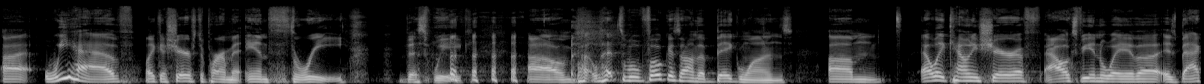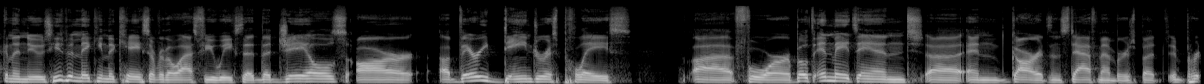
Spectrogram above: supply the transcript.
Uh, we have like a sheriff's department and three this week, um, but let's we'll focus on the big ones. Um, LA County Sheriff Alex Villanueva is back in the news. He's been making the case over the last few weeks that the jails are a very dangerous place uh, for both inmates and uh, and guards and staff members, but in, per-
